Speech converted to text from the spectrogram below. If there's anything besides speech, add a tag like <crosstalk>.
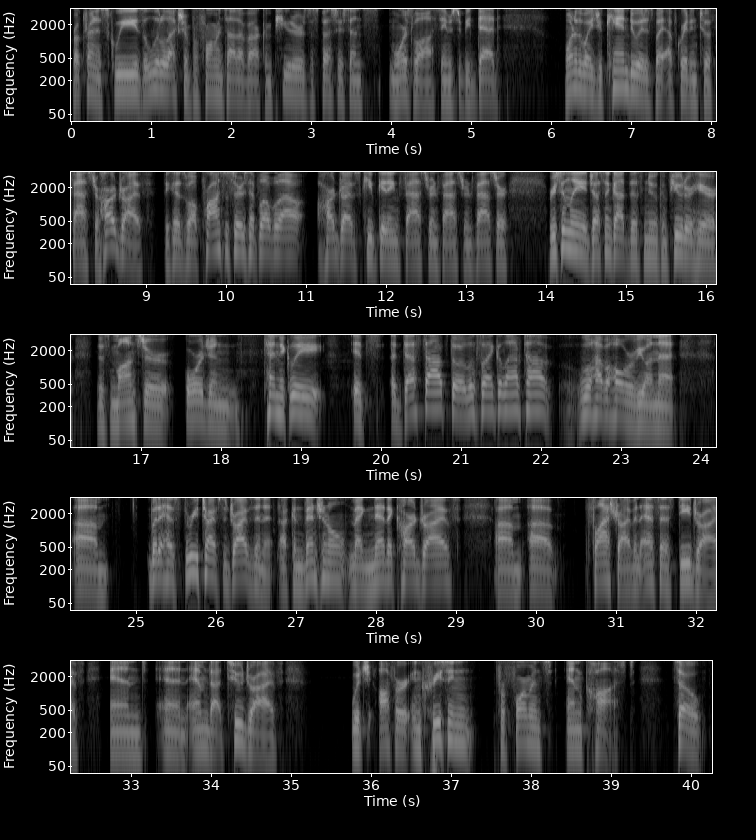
We're all trying to squeeze a little extra performance out of our computers, especially since Moore's Law seems to be dead. One of the ways you can do it is by upgrading to a faster hard drive, because while processors have leveled out, hard drives keep getting faster and faster and faster. Recently, Justin got this new computer here, this Monster Origin. Technically, it's a desktop, though it looks like a laptop. We'll have a whole review on that. Um, but it has three types of drives in it a conventional magnetic hard drive, um, a flash drive, an SSD drive, and an M.2 drive which offer increasing performance and cost. So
